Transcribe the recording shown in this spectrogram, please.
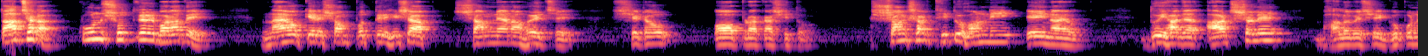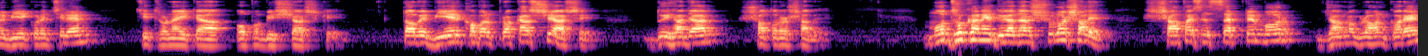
তাছাড়া কোন সূত্রের বরাতে নায়কের সম্পত্তির হিসাব সামনে আনা হয়েছে সেটাও অপ্রকাশিত। সংসার থিতু হননি এই নায়ক। দুই হাজার আট সালে ভালোবেসে গোপনে বিয়ে করেছিলেন চিত্রনায়িকা অপবিশ্বাসকে। তবে বিয়ের খবর প্রকাশ্যে আসে দুই হাজার সতেরো সালে। মধ্যখানে দুই হাজার ষোলো সালের সাতাশে সেপ্টেম্বর জন্মগ্রহণ করেন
